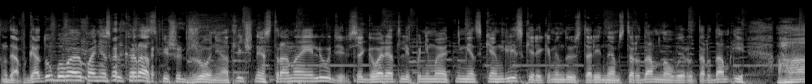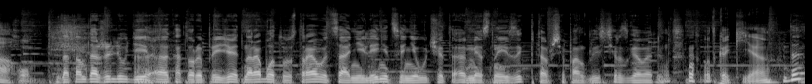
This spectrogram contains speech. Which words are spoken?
Да, в году бываю по несколько раз, пишет Джонни. Отличная страна и люди. Все говорят или понимают немецкий и английский. Рекомендую старинный Амстердам, Новый Роттердам и Гаагу. Да там даже люди, э, которые приезжают на работу, устраиваются, они ленятся и не учат э, местный язык, потому что все по-английски разговаривают. Вот какие, а? Да,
